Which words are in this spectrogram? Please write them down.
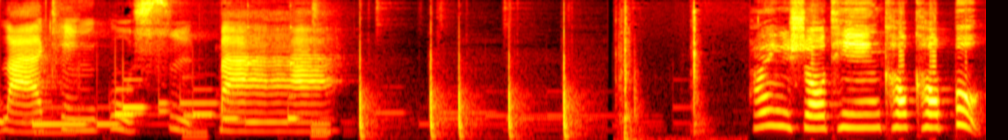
来听故事吧！欢迎收听 Coco Book，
